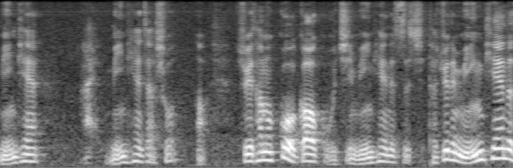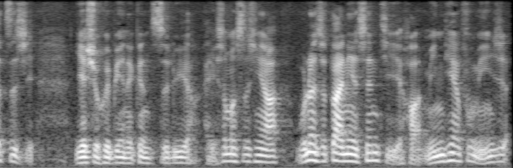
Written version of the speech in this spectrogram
明天，哎，明天再说啊。所以他们过高估计明天的自己，他觉得明天的自己也许会变得更自律啊。哎什么事情啊，无论是锻炼身体也好，明天复明日，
